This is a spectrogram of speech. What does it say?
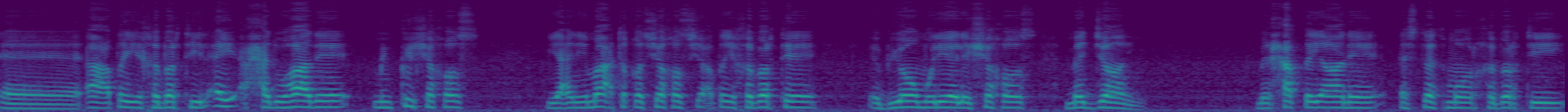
آه، أعطي خبرتي لأي أحد. وهذا من كل شخص يعني ما أعتقد شخص يعطي خبرته بيوم وليلة شخص مجاني. من حقي أنا أستثمر خبرتي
